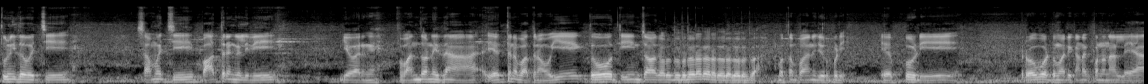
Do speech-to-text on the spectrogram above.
துணி துவச்சி சமைச்சு பாத்திரம் கழுவி. இங்கே பாருங்க. இப்போ வந்தோடனே தான் எத்தனை பாத்திரம்? ஏ தோ தீன் சா மொத்தம் பதினஞ்சு உருப்படி. எப்படி? ரோபோட் மாதிரி கனெக்ட் பண்ணனா இல்லையா?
